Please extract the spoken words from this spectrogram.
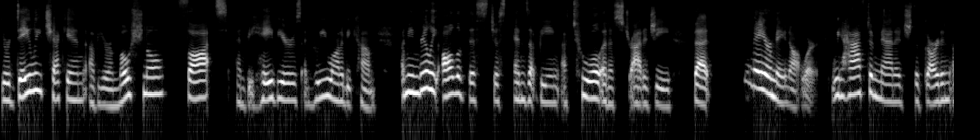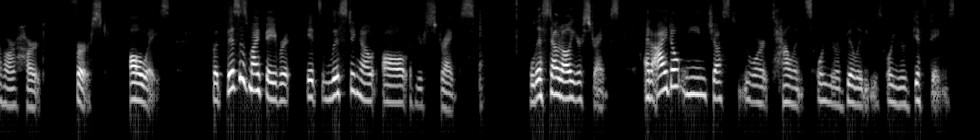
your daily check in of your emotional, thoughts and behaviors and who you want to become. I mean, really, all of this just ends up being a tool and a strategy that may or may not work. We have to manage the garden of our heart first, always. But this is my favorite it's listing out all of your strengths. List out all your strengths. And I don't mean just your talents or your abilities or your giftings.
